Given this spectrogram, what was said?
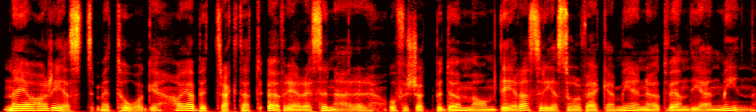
När jag har rest med tåg har jag betraktat övriga resenärer och försökt bedöma om deras resor verkar mer nödvändiga än min.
